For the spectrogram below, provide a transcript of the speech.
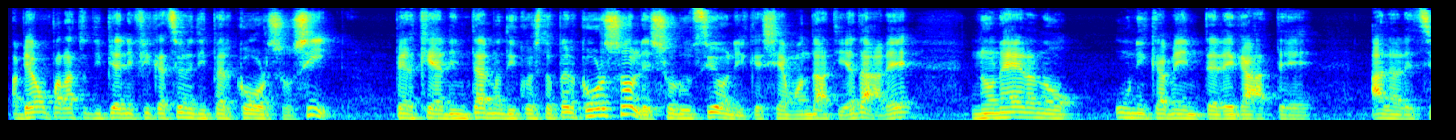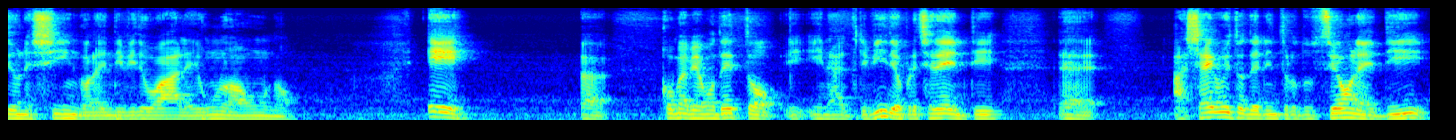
abbiamo parlato di pianificazione di percorso, sì, perché all'interno di questo percorso le soluzioni che siamo andati a dare non erano unicamente legate alla lezione singola, individuale, uno a uno. E eh, come abbiamo detto in altri video precedenti, eh, a seguito dell'introduzione di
